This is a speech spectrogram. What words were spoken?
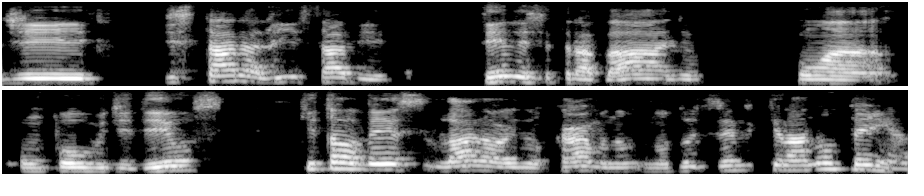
de, de estar ali, sabe, tendo esse trabalho com, a, com o povo de Deus, que talvez lá na Ordem do Carmo, não estou dizendo que lá não tenha,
